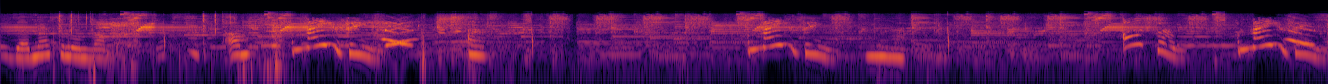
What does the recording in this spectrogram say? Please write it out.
O yüzden ben salondan başlayacağım. Um, amazing! Amazing! Awesome! Amazing!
